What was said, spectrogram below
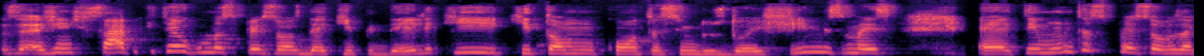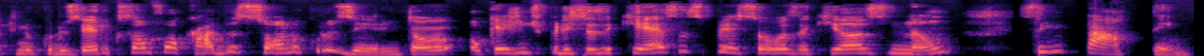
A gente sabe que tem algumas pessoas da equipe dele que, que tomam conta assim, dos dois times, mas é, tem muitas pessoas aqui no Cruzeiro que são focadas só no Cruzeiro. Então, o que a gente precisa é que essas pessoas aqui elas não se empatem.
